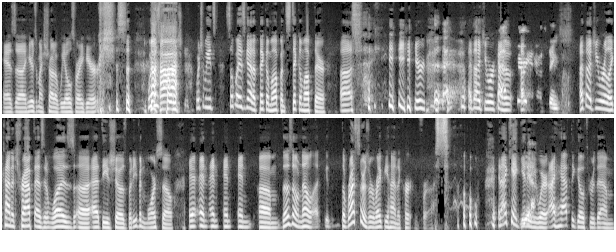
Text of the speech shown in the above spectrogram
as uh, here's my shot of wheels right here, uh, which is purge, which means somebody's got to pick them up and stick them up there. Uh, so you're, I thought you were kind of, Very interesting. I thought you were like kind of trapped as it was uh, at these shows, but even more so. And and and and, um, those don't know uh, the wrestlers are right behind the curtain for us, and I can't get Yeah. anywhere. I have to go through them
